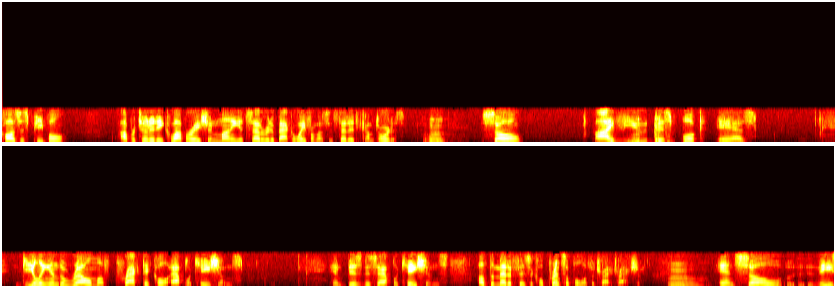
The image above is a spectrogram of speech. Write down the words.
causes people opportunity, cooperation, money, et cetera, to back away from us instead of to come toward us. Hmm. So I viewed this book as dealing in the realm of practical applications and business applications of the metaphysical principle of attraction. Mm. And so these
